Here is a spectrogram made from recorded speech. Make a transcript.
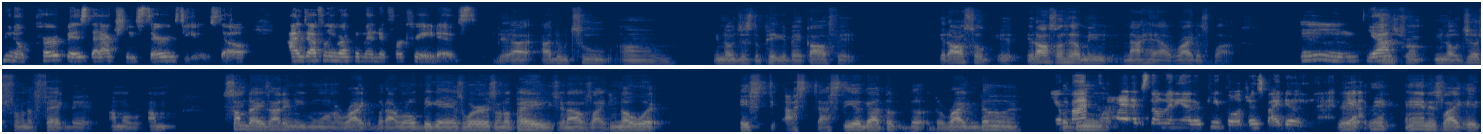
you know purpose that actually serves you so i definitely recommend it for creatives yeah, I, I do too. Um, you know, just to piggyback off it, it also it, it also helped me not have writer's blocks. mm, yeah Just from you know, just from the fact that I'm a I'm some days I didn't even want to write, but I wrote big ass words on a page, and I was like, you know what? It's I, I still got the, the the writing done. your mind's ahead of so many other people just by doing that Yeah, yeah, And, and it's like it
